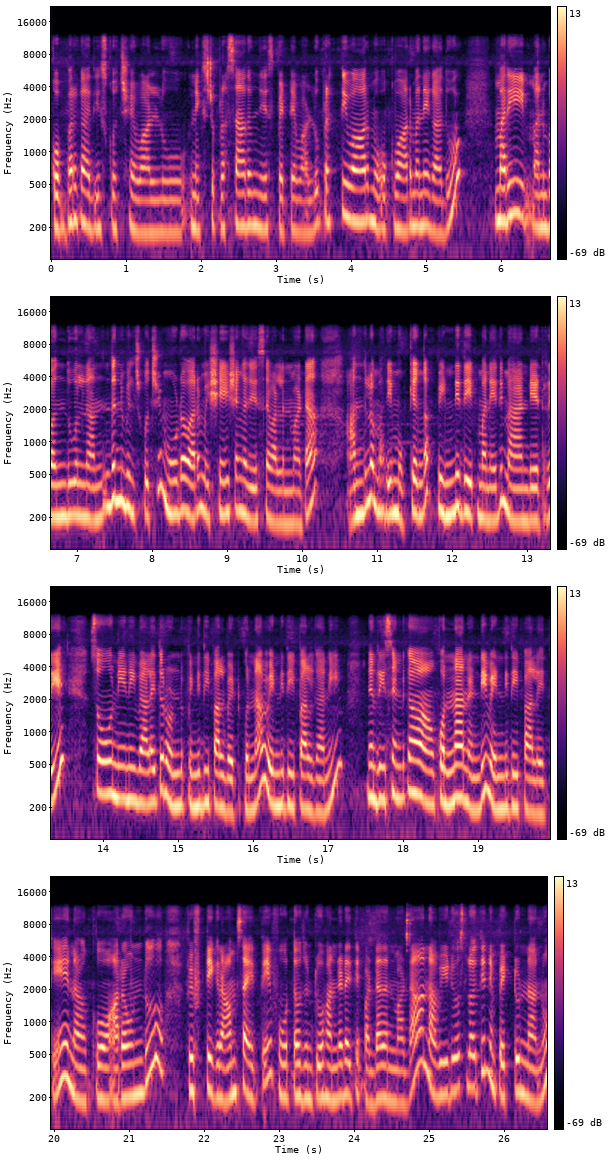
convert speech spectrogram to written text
కొబ్బరికాయ తీసుకొచ్చేవాళ్ళు నెక్స్ట్ ప్రసాదం చేసి పెట్టేవాళ్ళు. ప్రతి వారం ఒక వారం అనే కాదు. మరి మన బంధువులను అందరిని పిలుచుకొచ్చి మూడో వారం విశేషంగా చేసేవాళ్ళు అనమాట అందులో మరీ ముఖ్యంగా పిండి దీపం అనేది మ్యాండేటరీ సో నేను ఇవాళ అయితే రెండు పిండి దీపాలు పెట్టుకున్నా. వెండి దీపాలు కానీ నేను రీసెంట్గా కొన్నానండి వెండి దీపాలు అయితే. నాకు అరౌండ్ ఫిఫ్టీ గ్రామ్స్ అయితే ఫోర్ థౌజండ్ టూ హండ్రెడ్ అయితే పడ్డదనమాట. నా వీడియోస్లో అయితే నేను పెట్టున్నాను.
